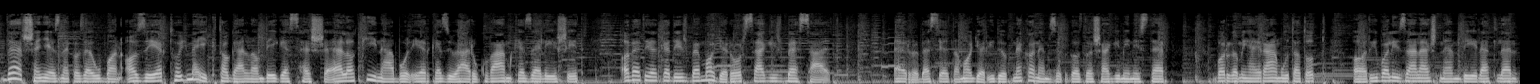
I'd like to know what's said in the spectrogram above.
versenyeznek az EU-ban azért, hogy melyik tagállam végezhesse el a Kínából érkező áruk vámkezelését. A vetélkedésbe Magyarország is beszállt. Erről beszélt a magyar időknek a nemzetgazdasági miniszter. Varga Mihály rámutatott, a rivalizálás nem véletlen,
